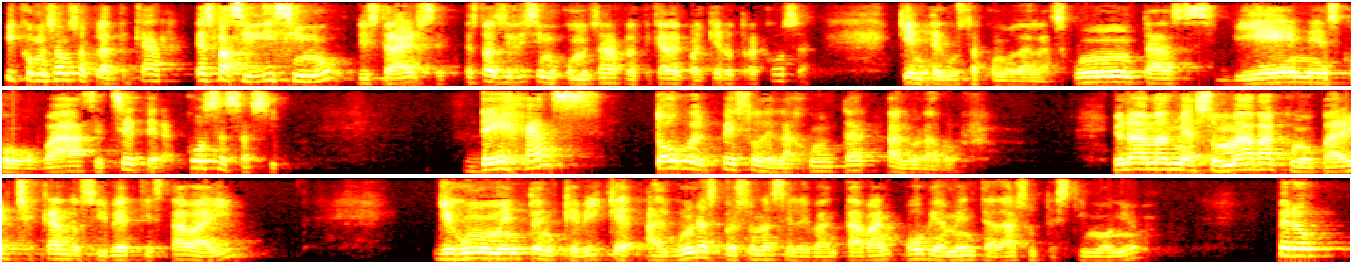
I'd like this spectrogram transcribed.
y comenzamos a platicar. Es facilísimo distraerse, es facilísimo comenzar a platicar de cualquier otra cosa. ¿Quién te gusta cómo dan las juntas? ¿Vienes? ¿Cómo vas? Etcétera. Cosas así. dejas todo el peso de la junta al orador. Yo nada más me asomaba como para ir checando si Betty estaba ahí. Llegó un momento en que vi que algunas personas se levantaban, obviamente, a dar su testimonio, pero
